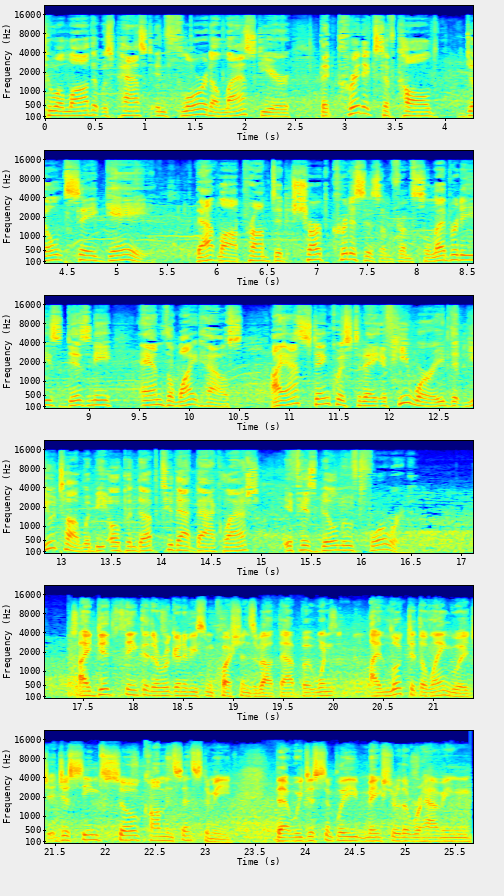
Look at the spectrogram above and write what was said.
to a law that was passed in Florida last year that critics have called Don't Say Gay. That law prompted sharp criticism from celebrities, Disney, and the White House. I asked Stenquist today if he worried that Utah would be opened up to that backlash if his bill moved forward. I did think that there were going to be some questions about that, but when I looked at the language, it just seemed so common sense to me that we just simply make sure that we're having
